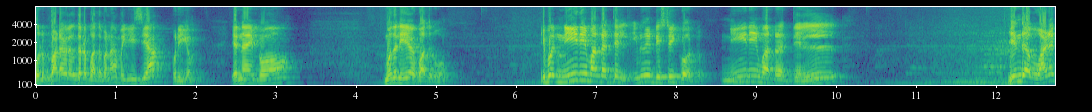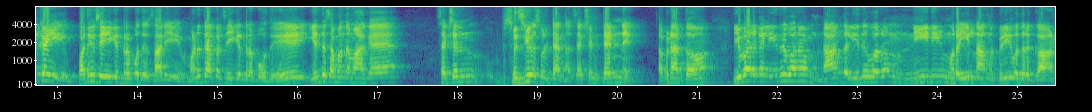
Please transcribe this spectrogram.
ஒரு பட விளக்கத்தோட பார்த்தோம்னா நம்ம ஈஸியாக புரியும். என்ன இப்போ? முதல்ல ஏவை பார்த்துருவோம். இப்போ நீதிமன்றத்தில் இது டிஸ்ட்ரிக்ட் கோர்ட் நீதிமன்றத்தில் இந்த வழக்கை பதிவு செய்கின்ற போது சாரி மனு தாக்கல் செய்கின்ற போது எந்த சம்பந்தமாக? செக்ஷன் ஸ்பெசிஃபிக்காக சொல்லிட்டாங்க செக்ஷன் டென்னு அப்படின்னு அர்த்தம். இவர்கள் இருவரும் நாங்கள் இருவரும் நீதி முறையில் நாங்கள் பிரிவதற்கான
